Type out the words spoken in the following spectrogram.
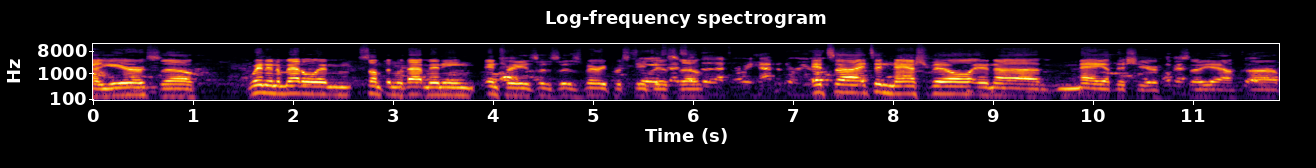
a year. So, winning a medal in something with that many entries is, is very so prestigious. that So, that's already happened, or it's uh it's in Nashville in uh, May of this year. Okay. So yeah. Um,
